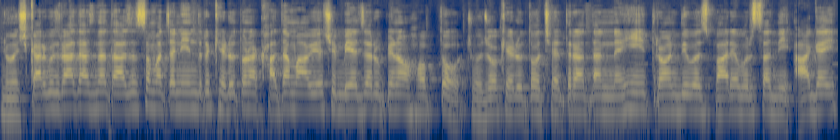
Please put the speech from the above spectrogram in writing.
નમસ્કાર ગુજરાત. આજના તાજા સમાચારની અંદર ખેડૂતોના ખાતામાં આવ્યો છે બે હજાર રૂપિયાનો હપ્તો. જોજો ખેડૂતો છેતરાતા નહીં, ત્રણ દિવસ ભારે વરસાદની આગાહી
